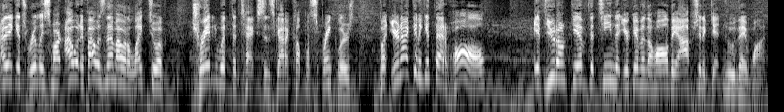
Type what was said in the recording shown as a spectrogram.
I think it's really smart. I would if I was them, I would have liked to have traded with the Texans, got a couple sprinklers, but you're not going to get that haul if you don't give the team that you're giving the Hall the option of getting who they want.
